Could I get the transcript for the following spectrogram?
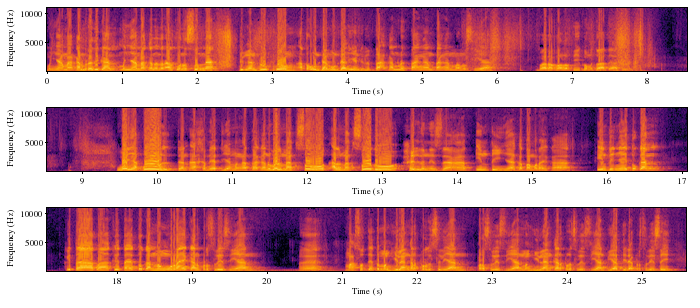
Menyamakan berarti kan menyamakan antara Al-Qur'an Sunnah dengan hukum atau undang-undang yang diletakkan oleh tangan-tangan manusia. Barakallahu fikum itu hati-hati. Wa yaqul dan akhirnya dia mengatakan wal maksud al maksudu hilun nizaat. Intinya kata mereka, intinya itu kan kita apa? Kita itu kan menguraikan perselisihan. Eh? Maksudnya itu menghilangkan perselisihan, perselisihan, menghilangkan perselisihan biar tidak berselisih.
